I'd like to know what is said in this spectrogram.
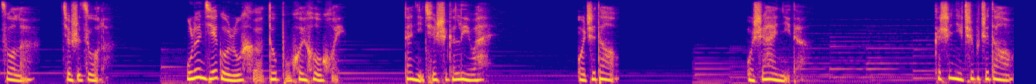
做了就是做了，无论结果如何都不会后悔。但你却是个例外。我知道，我是爱你的。可是你知不知道，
